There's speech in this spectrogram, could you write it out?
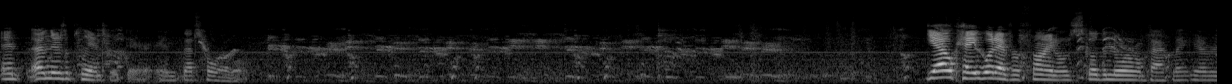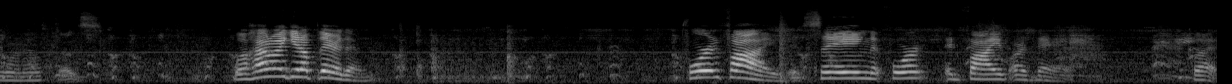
and and there's a plant right there, and that's horrible. Yeah, okay, whatever, fine. I'll just go the normal pack like everyone else does. Well, how do I get up there then? Four and five. It's saying that four and five are there. But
